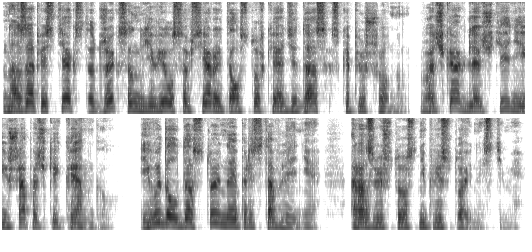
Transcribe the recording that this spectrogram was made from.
На запись текста Джексон явился в серой толстовке «Адидас» с капюшоном, в очках для чтения и шапочке «Кэнгл» и выдал достойное представление, разве что с непристойностями.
